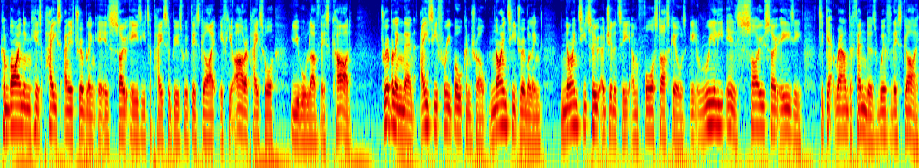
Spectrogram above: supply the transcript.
Combining his pace and his dribbling, it is so easy to pace abuse with this guy. If you are a pace whore, you will love this card. Dribbling then, 83 ball control, 90 dribbling, 92 agility and 4 star skills. It really is so so easy to get round defenders with this guy.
